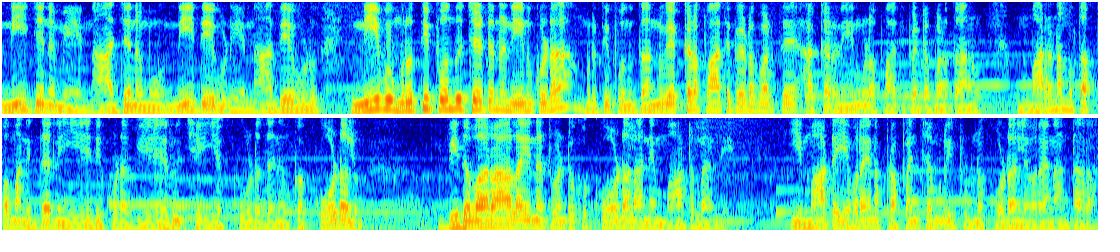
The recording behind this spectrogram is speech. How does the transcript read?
నీ జనమే నా జనము నీ దేవుడే నా దేవుడు. నీవు మృతి పొందుచేటను నేను కూడా మృతి పొందుతాను. నువ్వు ఎక్కడ పాతిపెట్టబడితే అక్కడ నేను కూడా పాతిపెట్టబడతాను మరణము తప్ప మన ఇద్దరిని ఏది కూడా వేరు చెయ్యకూడదని ఒక కోడలు విధవరాలైనటువంటి ఒక కోడలు అనే మాటలండి. ఈ మాట ఎవరైనా ప్రపంచంలో ఇప్పుడున్న కోడలు ఎవరైనా అంటారా?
